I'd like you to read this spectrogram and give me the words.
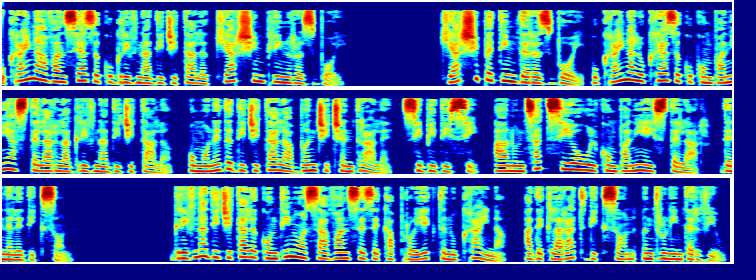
Ucraina avansează cu grivna digitală chiar și în plin război. Chiar și pe timp de război, Ucraina lucrează cu compania Stellar la grivna digitală, o monedă digitală a băncii centrale, CBDC, a anunțat CEO-ul companiei Stellar, Denele Dixon. Grivna digitală continuă să avanseze ca proiect în Ucraina, a declarat Dixon într-un interviu.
